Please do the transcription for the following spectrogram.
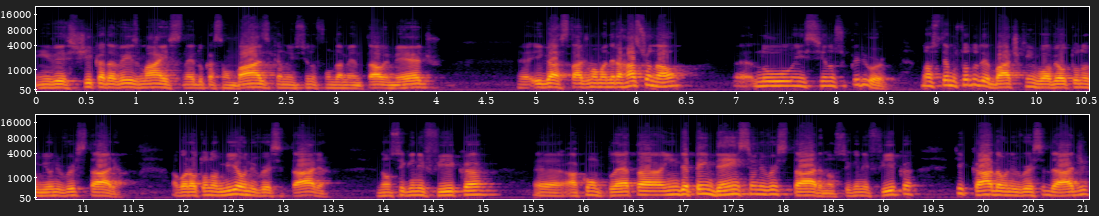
Investir cada vez mais na educação básica, no ensino fundamental e médio, e gastar de uma maneira racional eh, no ensino superior. Nós temos todo o debate que envolve a autonomia universitária. Agora, autonomia universitária não significa é, a completa independência universitária, não significa que cada universidade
